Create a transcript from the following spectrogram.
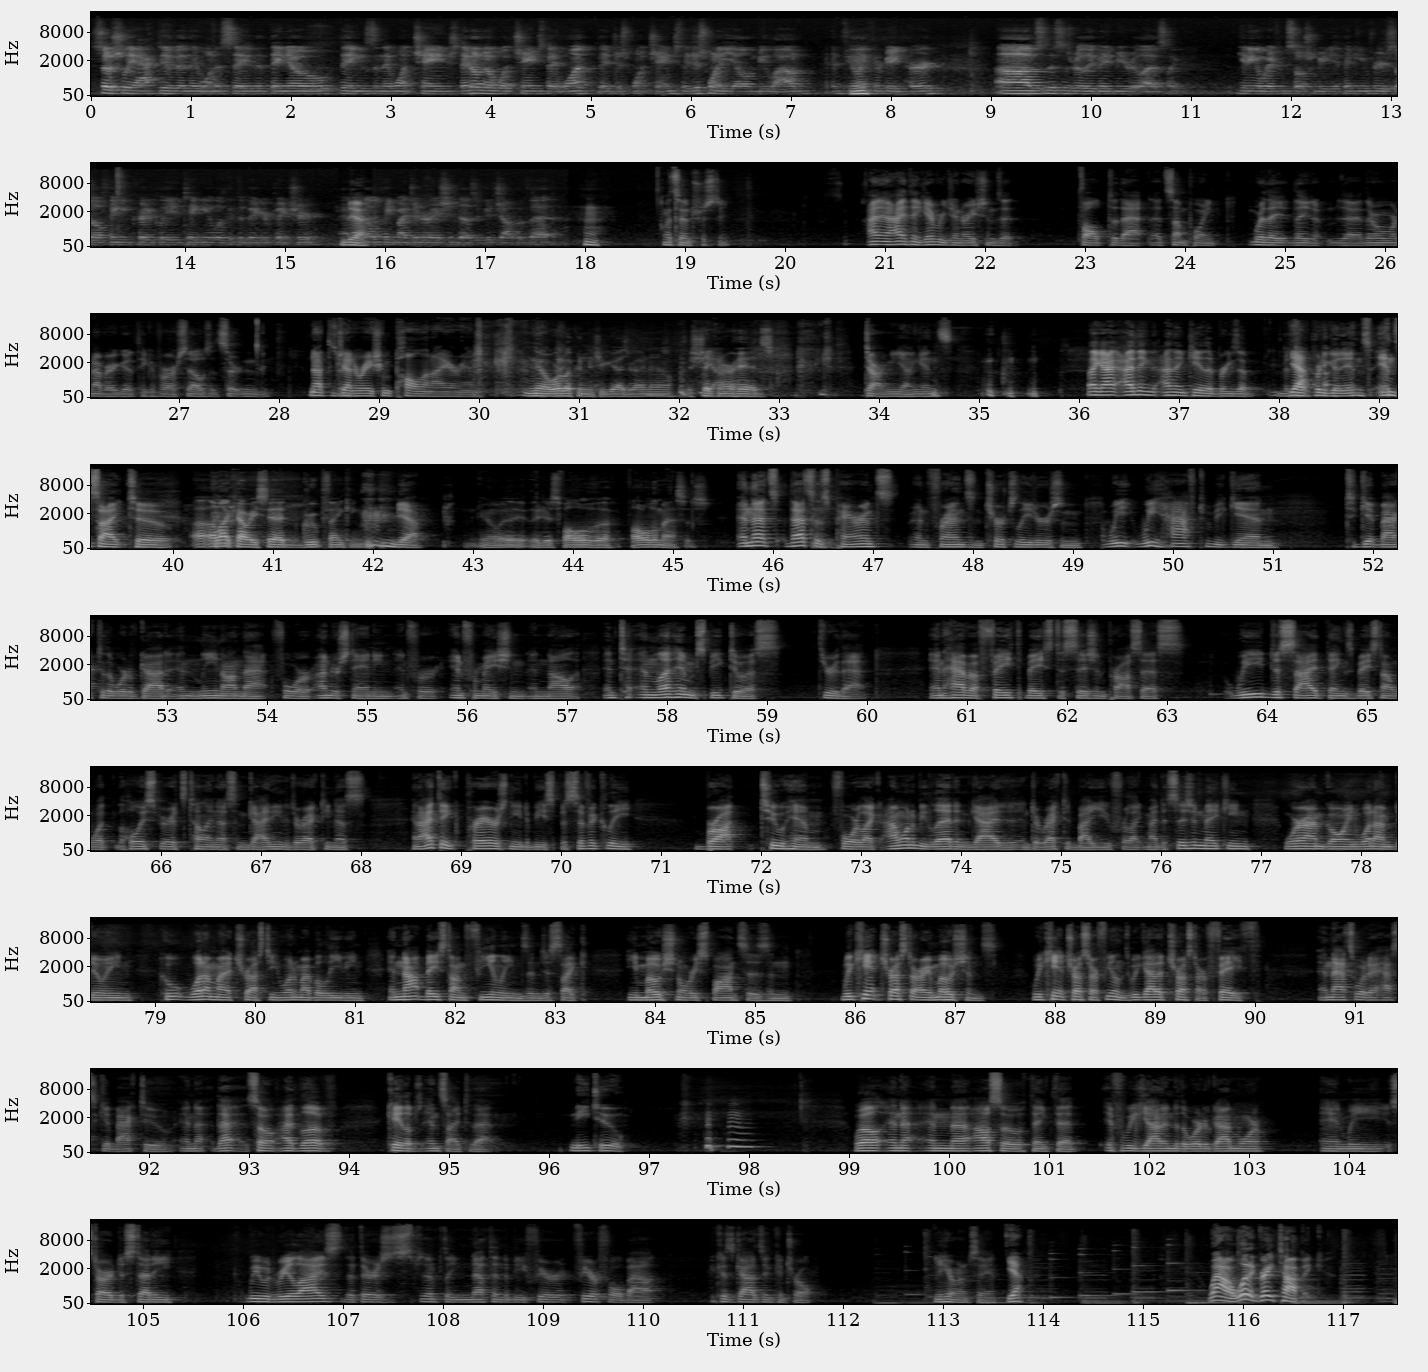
socially active and they want to say that they know things and they want change, they don't know what change they want. They just want change. They just want to yell and be loud and feel like they're being heard. Um, so this has really made me realize like getting away from social media, thinking for yourself, thinking critically, and taking a look at the bigger picture. And Yeah. I don't think my generation does a good job of that. Hmm. That's interesting. I, I think every generation's at fault to that at some point, where they they, uh, they they're, we're not very good at thinking for ourselves at certain. Not the generation Paul and I are in. No, we're looking at you guys right now, just shaking Yeah. our heads. darn youngins. like I, I think I think Caleb brings up Yeah. pretty good ins, insight to I, I like how he said group thinking. yeah, You know, they, they just follow the follow the masses. And that's that's as parents and friends and church leaders and we we have to begin to get back to the Word of God and lean on that for understanding and for information and knowledge and to, and let Him speak to us through that and have a faith based decision process. We decide things based on what the Holy Spirit's telling us and guiding and directing us. And I think prayers need to be specifically brought to him for like I want to be led and guided and directed by you for like my decision making, where I'm going, what I'm doing, who what am I trusting, what am I believing, and not based on feelings and just like emotional responses and we can't trust our emotions. We can't trust our feelings. We got to trust our faith. And that's what it has to get back to. And that- so I love Caleb's insight to that. Me too. Well, and and uh, I also think that if we got into the Word of God more, and we started to study, we would realize that there's simply nothing to be fear, fearful about because God's in control. You hear what I'm saying? Yeah. Wow, what a great topic.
